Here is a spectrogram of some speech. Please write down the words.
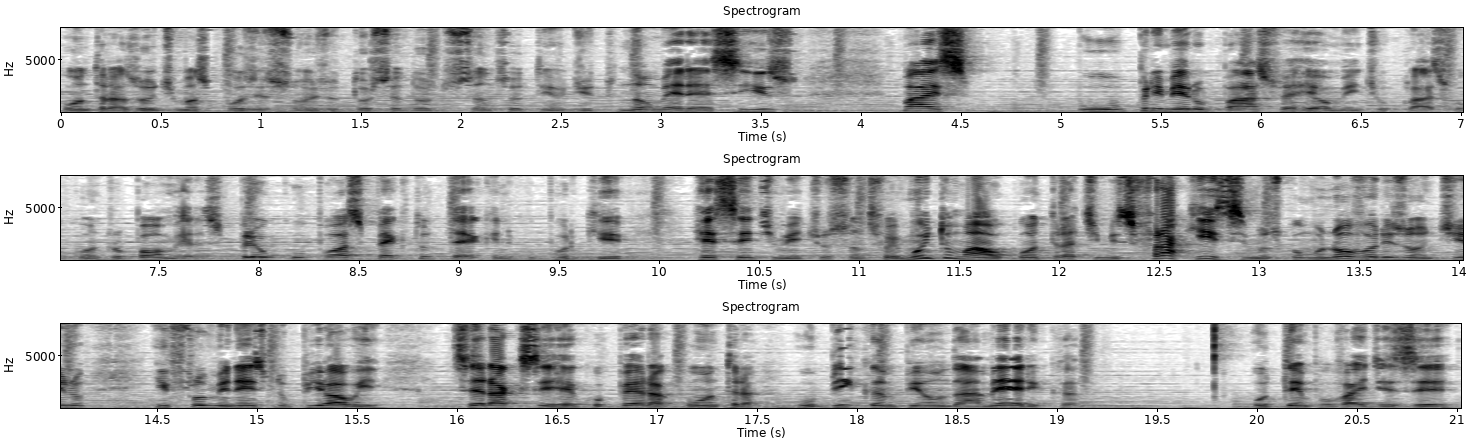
contra as últimas posições, o torcedor do Santos, eu tenho dito, não merece isso, mas o primeiro passo é realmente o clássico contra o Palmeiras. Preocupa o aspecto técnico, porque recentemente o Santos foi muito mal contra times fraquíssimos como Novo Horizontino e Fluminense do Piauí. Será que se recupera contra o bicampeão da América? O tempo vai dizer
